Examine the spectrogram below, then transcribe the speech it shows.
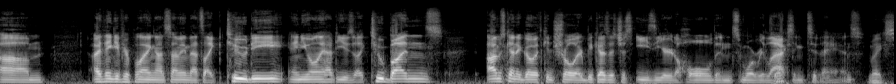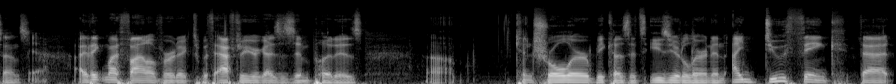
Um, I think if you're playing on something that's like 2D and you only have to use like two buttons, I'm just gonna go with controller because it's just easier to hold and it's more relaxing to the hands. Makes sense. Yeah. I think my final verdict with after your guys' input is controller because it's easier to learn, and I do think that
